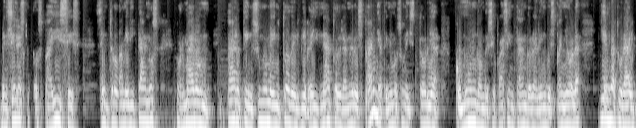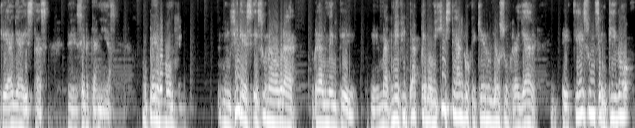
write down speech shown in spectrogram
Pensemos que los países centroamericanos formaron parte en su momento del virreinato de la Nueva España. Tenemos una historia común donde se fue asentando la lengua española y es natural que haya estas eh, cercanías. Pero sí, es, es una obra realmente eh, magnífica, pero dijiste algo que quiero yo subrayar, eh, que es un sentido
